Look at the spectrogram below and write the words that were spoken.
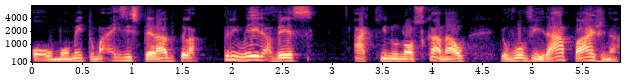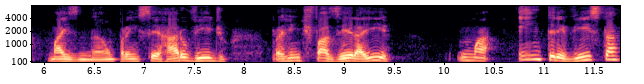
ó, o momento mais esperado pela primeira vez aqui no nosso canal. Eu vou virar a página, mas não para encerrar o vídeo, para a gente fazer aí uma entrevista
